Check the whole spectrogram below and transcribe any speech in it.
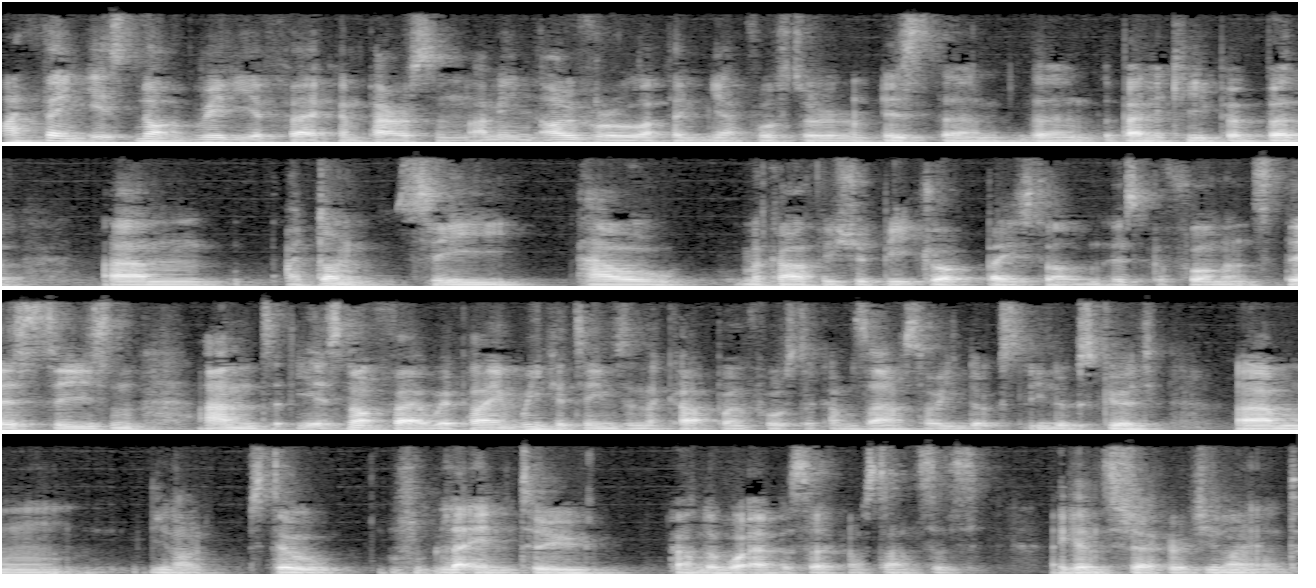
I think it's not really a fair comparison. I mean, overall, I think yeah, Forster is the the, the better keeper, but um, I don't see how McCarthy should be dropped based on his performance this season. And it's not fair. We're playing weaker teams in the cup when Forster comes out, so he looks he looks good. Um, you know, still let in two under whatever circumstances against Sheffield United.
